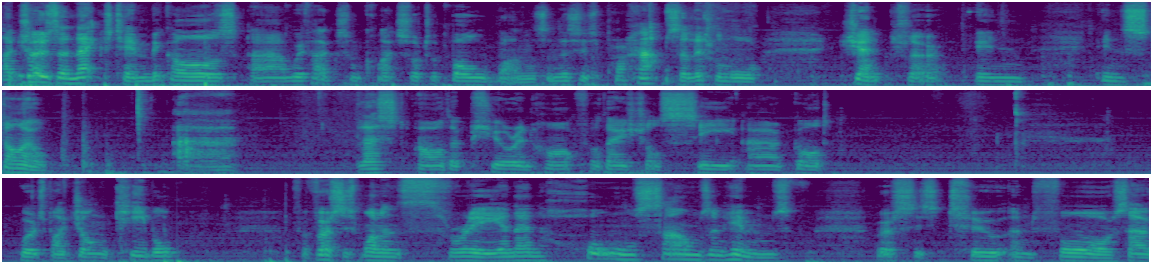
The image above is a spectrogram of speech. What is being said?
I chose the next hymn because uh, we've had some quite sort of bold ones, and this is perhaps a little more gentler in in style. Uh, Blessed are the pure in heart, for they shall see our God. Words by John Keble for verses 1 and 3, and then whole psalms and hymns, verses 2 and 4. So,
